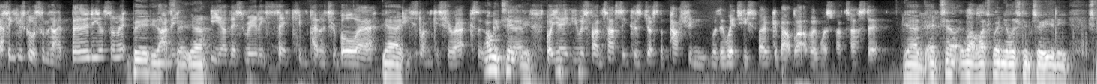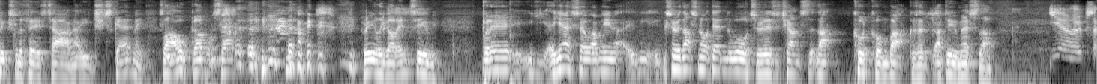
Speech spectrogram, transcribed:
I think he was called something like Birdie or something. Birdie, that's he, it. Yeah. He had this really thick, impenetrable uh, yeah. East Lancashire accent. Oh, he did. Uh, but yeah, he was fantastic because just the passion with which he spoke about Blackburn was fantastic. Yeah, until, well, that's when you're listening to it and he speaks for the first time. It scared me. It's like, oh God, what's that? really got into me. But uh, yeah, so I mean, so that's not dead in the water. There's a chance that that could come back because I, I, do miss that. Yeah, I hope so.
